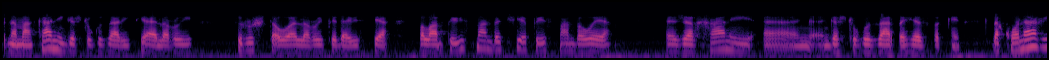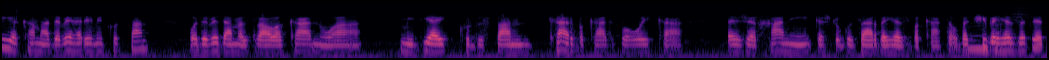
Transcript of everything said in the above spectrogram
بنەماکانی گەشت و گوزاری تیا لە ڕووی سروشتەوە لە ڕووی پێداویستە بەڵام پێویستمان بە چییە پێویستمان بەوەیە ژێرخانی گەشت و گوزار بەهێز بکەین لە قۆناغی یەکەمە دەبێ هەرێمی کوردستان و دەبێت دامەزراوەکان و میدیای کوردستان کار بکات بۆەوەی کە ژێرخانی گەشت و گوزار بەهێز بکاتەوە بەچی بەهێز دەبێت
